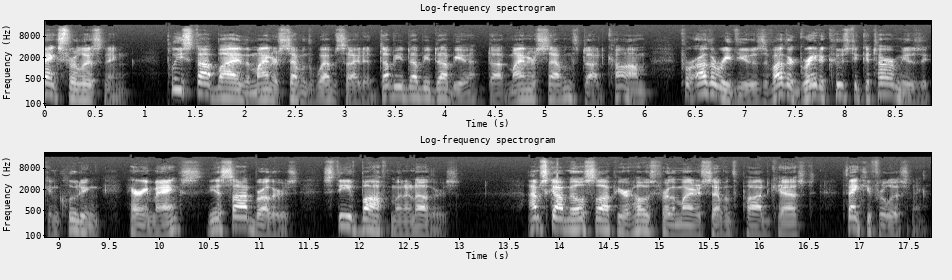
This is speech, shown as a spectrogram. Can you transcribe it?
Thanks for listening. Please stop by the Minor Seventh website at www.minor7th.com for other reviews of other great acoustic guitar music, including Harry Manx, the Assad Brothers, Steve Baughman, and others. I'm Scott Millslop, your host for the Minor Seventh podcast. Thank you for listening.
